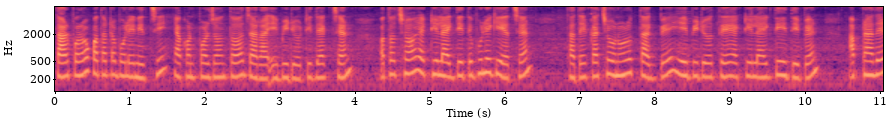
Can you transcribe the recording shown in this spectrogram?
তারপরেও কথাটা বলে নিচ্ছি। এখন পর্যন্ত যারা এই ভিডিওটি দেখছেন, অথচ একটি লাইক দিতে ভুলে গিয়েছেন তাদের কাছে অনুরোধ থাকবে, এই ভিডিওতে একটি লাইক দিয়ে দিবেন। আপনাদের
